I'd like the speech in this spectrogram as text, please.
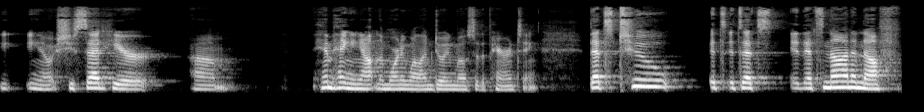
you, know, she said here, um, him hanging out in the morning while I'm doing most of the parenting. That's too. It's it's that's that's not enough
